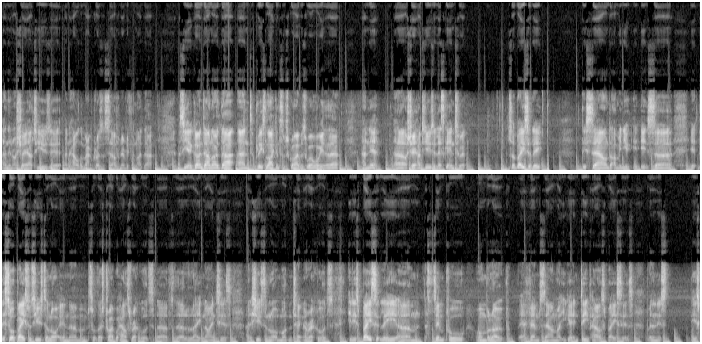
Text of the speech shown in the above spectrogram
and then I'll show you how to use it and how the macros are set up and everything like that. So yeah, go and download that, and please like and subscribe as well while you're there. And yeah, uh, I'll show you how to use it. Let's get into it. So basically, this sound, I mean, you, it's uh, it, this sort of bass was used a lot in um, sort of those tribal house records of the late 90s, and it's used in a lot of modern techno records. It is basically um, a simple envelope FM sound like you get in deep house basses, but then it's it's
